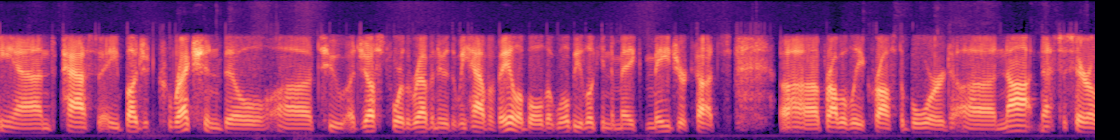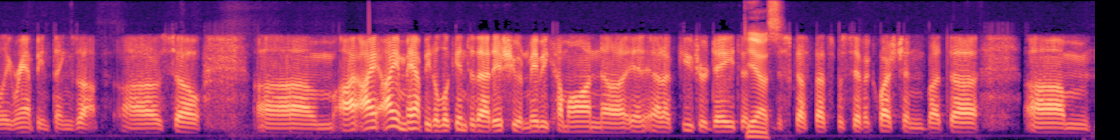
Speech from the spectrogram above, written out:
and pass a budget correction bill uh, to adjust for the revenue that we have available, that we'll be looking to make major cuts, uh, probably across the board, uh, not necessarily ramping things up. Uh, so um, I, I am happy to look into that issue and maybe come on uh, at a future date and yes. discuss that specific question. But uh, um,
